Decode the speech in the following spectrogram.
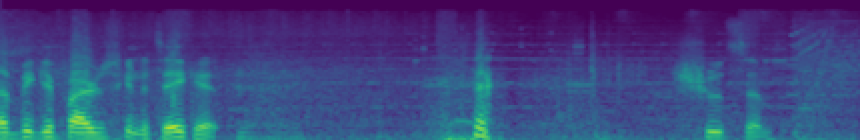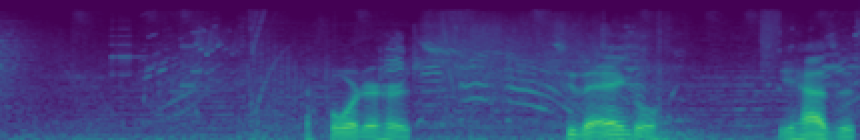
Big if I'm just gonna take it. Shoots him. That forwarder hurts. See the angle. He has it.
